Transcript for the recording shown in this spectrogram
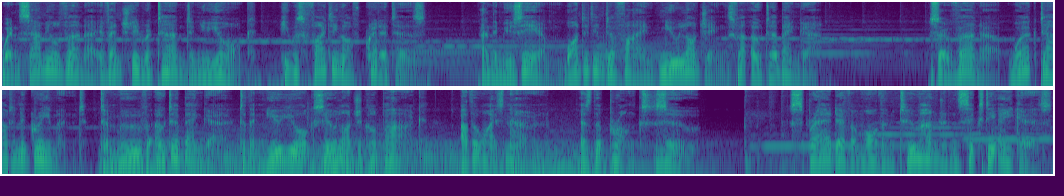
When Samuel Verner eventually returned to New York, he was fighting off creditors, and the museum wanted him to find new lodgings for Ota Benga. So Verner worked out an agreement to move Ota Benga to the New York Zoological Park, otherwise known as the Bronx Zoo. Spread over more than 260 acres,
